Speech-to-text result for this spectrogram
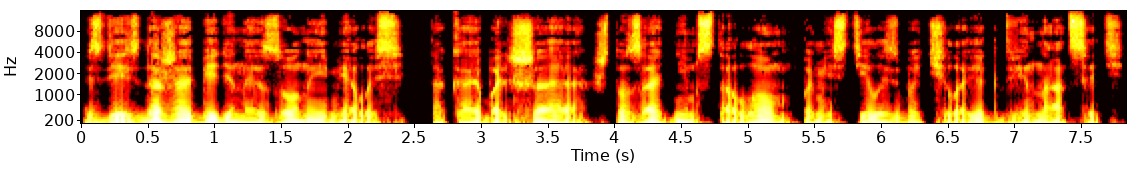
Здесь даже обеденная зона имелась, такая большая, что за одним столом поместилось бы человек двенадцать.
